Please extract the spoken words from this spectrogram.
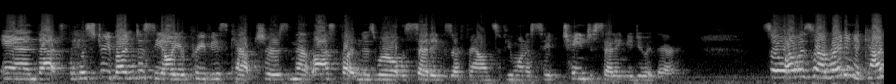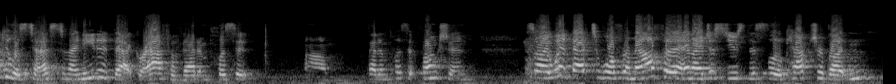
And that's the history button to see all your previous captures. And that last button is where all the settings are found. So if you want to change a setting, you do it there. So I was uh, writing a calculus test, and I needed that graph of that implicit, um, that implicit function. So I went back to Wolfram Alpha, and I just used this little capture button.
